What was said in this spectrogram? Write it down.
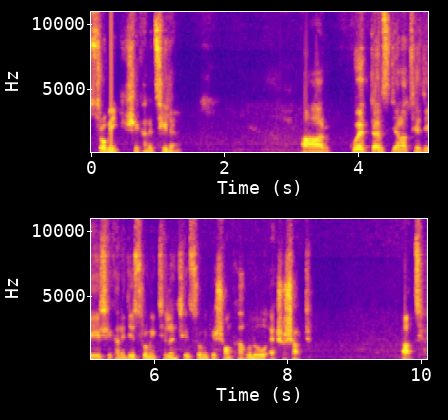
শ্রমিক সেখানে ছিলেন। আর কুয়েত টাইমস জানাচ্ছে যে, সেখানে যে শ্রমিক ছিলেন, সেই শ্রমিকের সংখ্যা হলো একশো ষাট। আচ্ছা।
